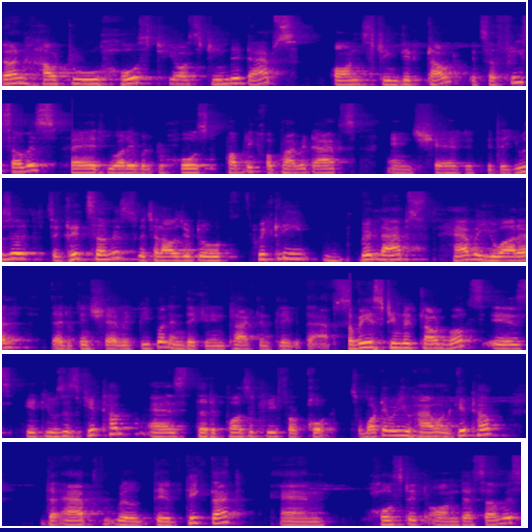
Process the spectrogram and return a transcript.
learn how to host your Streamlit apps on Streamlit Cloud. It's a free service where you are able to host public or private apps and share it with the user. It's a great service which allows you to quickly build apps, have a URL that you can share with people and they can interact and play with the apps. The way Streamlit Cloud works is it uses GitHub as the repository for code. So whatever you have on GitHub, the app will they'll take that and host it on their service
